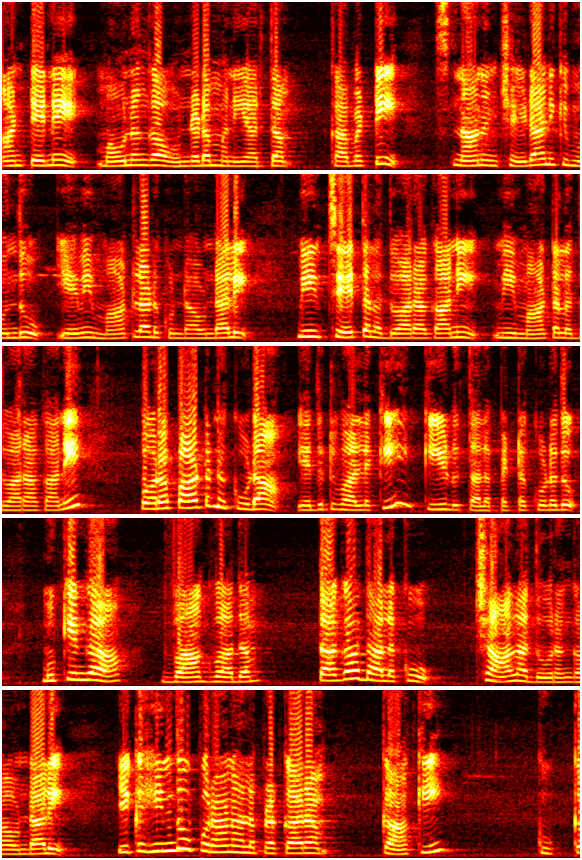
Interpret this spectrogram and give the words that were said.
అంటేనే మౌనంగా ఉండడం అని అర్థం. కాబట్టి స్నానం చేయడానికి ముందు ఏమీ మాట్లాడకుండా ఉండాలి. మీ చేతల ద్వారా గాని మీ మాటల ద్వారా గాని పొరపాటున కూడా ఎదుటి వాళ్ళకి కీడు తలపెట్టకూడదు. ముఖ్యంగా వాగ్వాదం తగాదాలకు చాలా దూరంగా ఉండాలి. ఇక హిందూ పురాణాల ప్రకారం కాకి కుక్క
